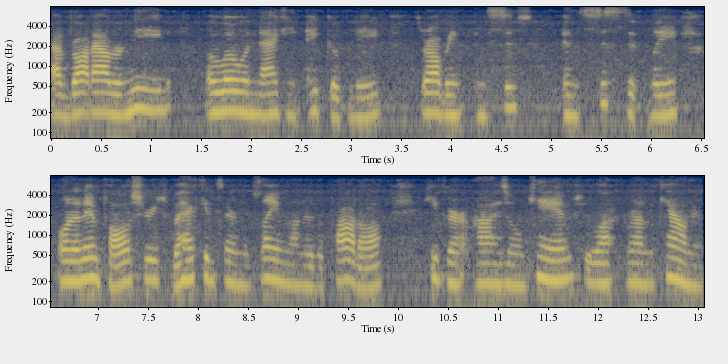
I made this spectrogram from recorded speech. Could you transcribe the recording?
had brought out her need, a low and nagging ache of need, throbbing insist- insistently on an impulse. She reached back and turned the flame under the pot off. Keeping her eyes on Cam, she walked around the counter.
